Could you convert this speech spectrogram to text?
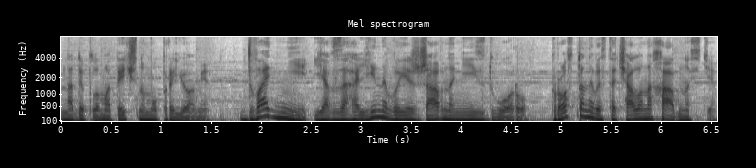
на дипломатичному прийомі. Два дні я взагалі не виїжджав на ній з двору, просто не вистачало нахабності.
